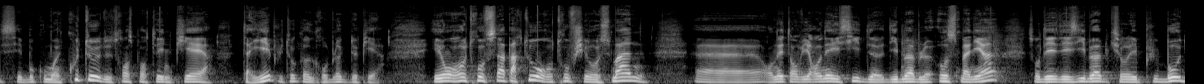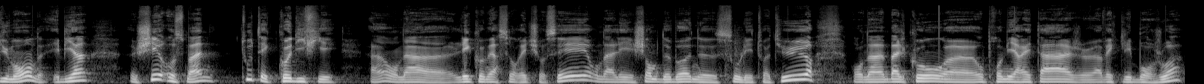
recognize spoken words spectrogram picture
c'est beaucoup moins coûteux de transporter une pierre taillée plutôt qu'un gros bloc de pierre. Et on retrouve ça partout. On retrouve chez Haussmann. Euh, on est environné ici d'immeubles haussmanniens. Ce sont des, des immeubles qui sont les plus beaux du monde, eh bien, chez Haussmann, tout est codifié. Hein, on a euh, les commerces au rez-de-chaussée, on a les chambres de bonne euh, sous les toitures, on a un balcon euh, au premier étage avec les bourgeois,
